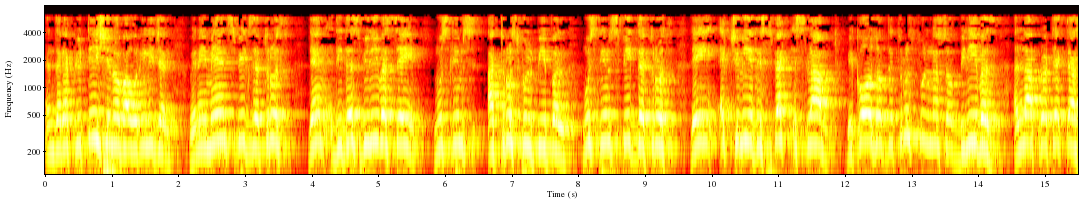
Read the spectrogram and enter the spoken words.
and the reputation of our religion. When a man speaks the truth, then the disbelievers say, Muslims are truthful people. Muslims speak the truth. They actually respect Islam because of the truthfulness of believers. Allah protect us.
